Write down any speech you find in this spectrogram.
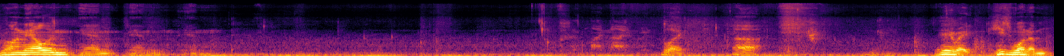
Ron Allen and, and and my blank. Uh, anyway, he's one of them.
